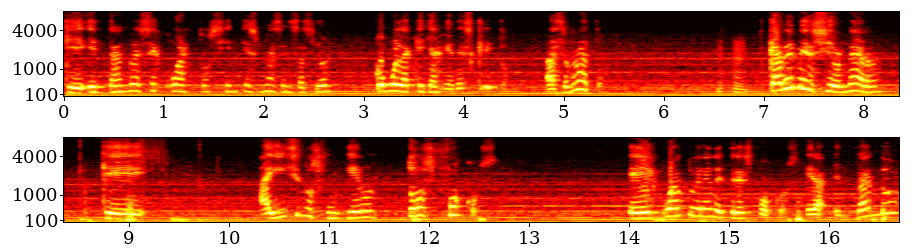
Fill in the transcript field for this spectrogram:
que entrando a ese cuarto sientes una sensación como la que ya había descrito hace un rato. Cabe mencionar que ahí se nos fundieron dos focos. El cuarto era de tres focos. Era entrando,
